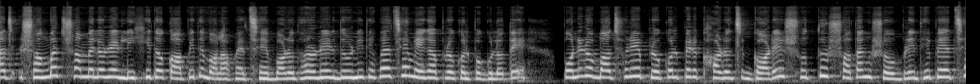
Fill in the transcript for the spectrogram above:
আজ সংবাদ সম্মেলনের লিখিত কপিতে বলা হয়েছে, বড় ধরনের দুর্নীতি হয়েছে মেগা প্রকল্পগুলোতে। পনেরো বছরে প্রকল্পের খরচ গড়ে সত্তর শতাংশ বৃদ্ধি পেয়েছে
